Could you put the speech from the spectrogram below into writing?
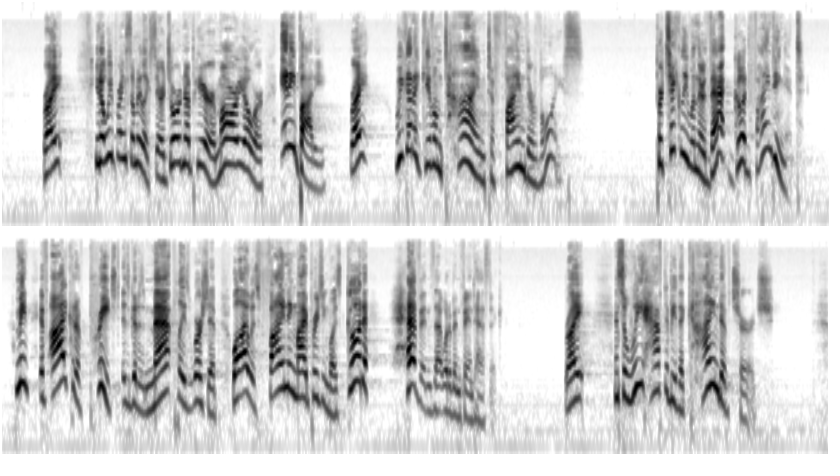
right? You know, we bring somebody like Sarah Jordan up here, or Mario, or anybody, right? We got to give them time to find their voice, particularly when they're that good finding it. I mean, if I could have preached as good as Matt plays worship while I was finding my preaching voice, good heavens, that would have been fantastic. Right? And so we have to be the kind of church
